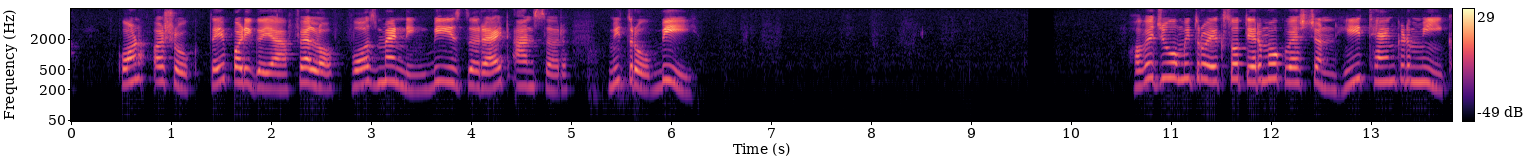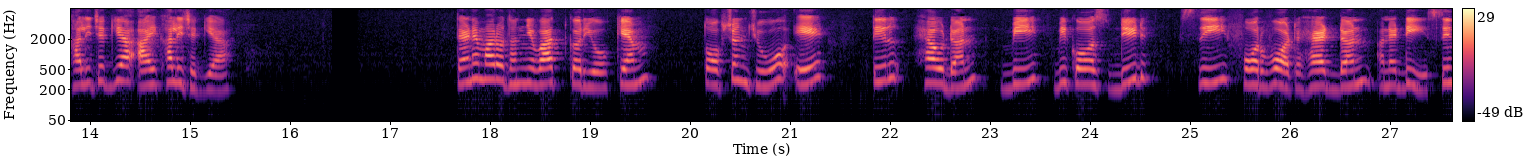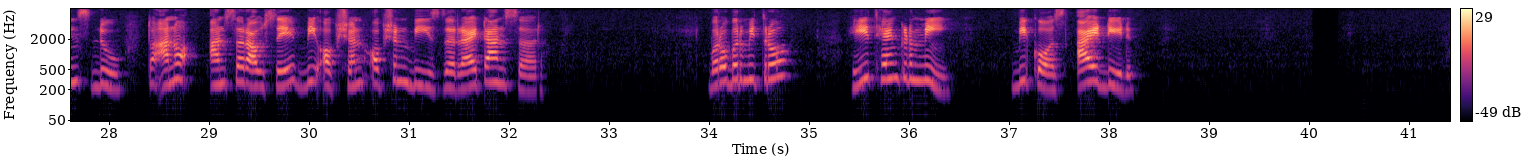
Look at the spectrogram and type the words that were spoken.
કોણ? અશોક તે પડી ગયા. Fell off was mending B is the right answer મિત્રો બી હવે જુઓ મિત્રો, એકસો તેરમો ક્વેશ્ચન હી થેન્કડ મી ખાલી જગ્યા આઈ ખાલી જગ્યા. તેણે મારો ધન્યવાદ કર્યો. કેમ? તો ઓપ્શન જુઓ A till have done B because did C for what had done અને ડી સિન્સ ડુ તો આનો આન્સર આવશે B option option B is the right answer બરોબર મિત્રો? He thanked me because I did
